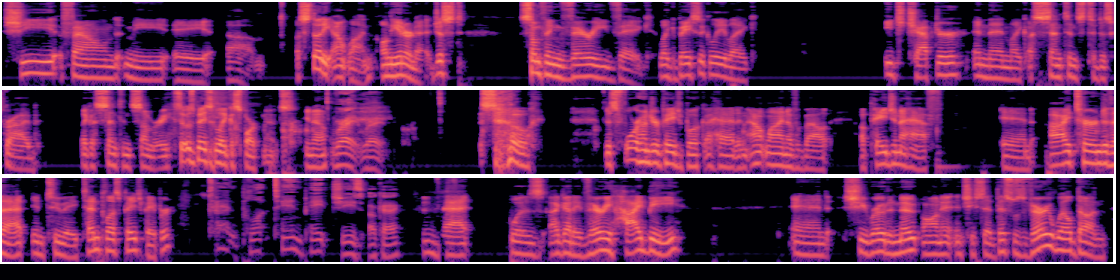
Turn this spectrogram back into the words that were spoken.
She found me a um, a study outline on the internet, just something very vague, like basically like each chapter and then like a sentence to describe, like a sentence summary. So it was basically like a Spark Notes, you know. Right, right. So, this 400 page book, I had an outline of about a page and a half, and I turned that into a 10 plus page paper 10 plus 10 page. Jeez. Okay. that was, I got a very high B. And she wrote a note on it and she said, This was very well done.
